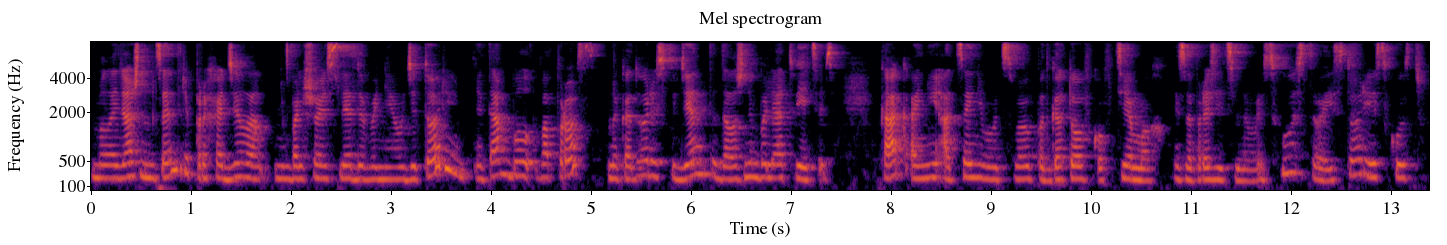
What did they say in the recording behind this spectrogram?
В молодежном центре проходило небольшое исследование аудитории, и там был вопрос, на который студенты должны были ответить, как они оценивают свою подготовку в темах изобразительного искусства, истории искусств,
